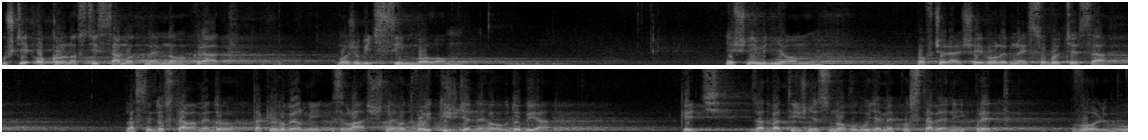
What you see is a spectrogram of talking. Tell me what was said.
už tie okolnosti samotné mnohokrát môžu byť symbolom. Dnešným dňom, po včerajšej volebnej sobote sa vlastne dostávame do takého veľmi zvláštneho dvojtyždenného obdobia, keď za dva týždne znovu budeme postavení pred voľbu.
